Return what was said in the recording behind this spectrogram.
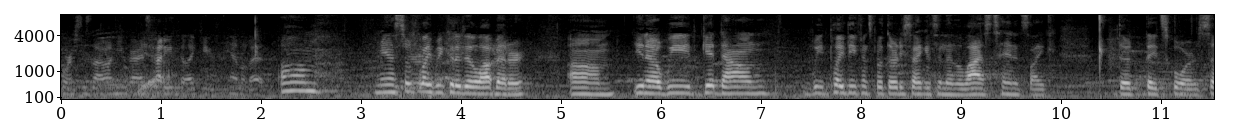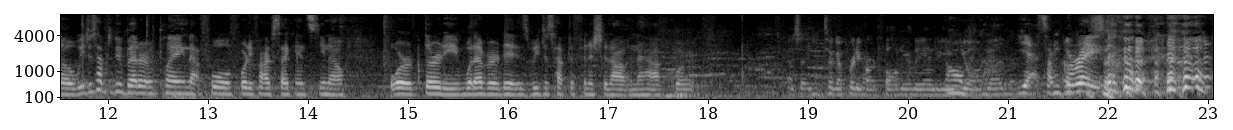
forces that on you guys. How do you feel like you handled it? Um, I mean, I still feel like we could have did a lot better. Um, you know, we'd get down, we'd play defense for 30 seconds, and then the last 10, it's like they'd they'd score. So we just have to do better at playing that full 45 seconds, you know, or 30, whatever it is. We just have to finish it out in the half court. So you took a pretty hard fall near the end. Are you, Oh you all good? Yes, I'm great.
